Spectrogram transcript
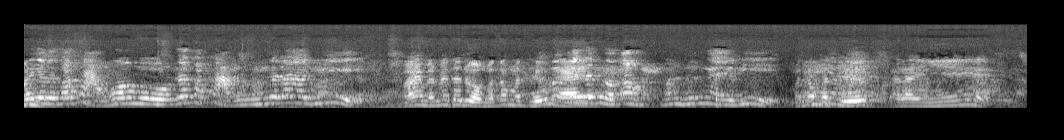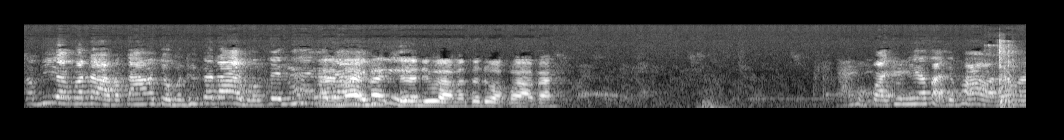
ลไม่จะไปซักถามข้อมูลก็ซักถามตรงนี้ก็ได้พี่ไม่ มันไม่สะดวก มันต้องบันทึกมันไง ไม่สะดวกเอ้ามันทึกไงพี่มันต้องบันทึกอะไรอย่างนี้ถ้าพี่เอากระดาษปากกามาจดบันทึกก็ได้ผมเซ็นให้ก็ไม่ได้ไม่ไม่พี่เชิญดีกว่า มันสะดวกกว่าไปผมไปชุดนี้ใส่เสื้อผ้าก่อนได้ไหม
